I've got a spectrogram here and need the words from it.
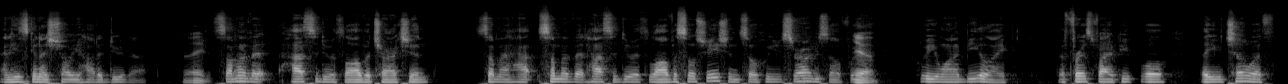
and he's gonna show you how to do that. Right. Some of it has to do with law of attraction. Some of ha- some of it has to do with law of association. So who you surround yourself with, Yeah. Who you want to be like. The first five people that you chill with,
